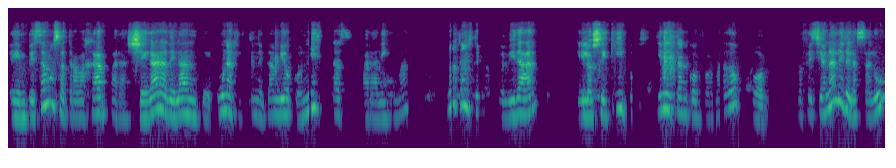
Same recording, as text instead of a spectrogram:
empezamos a trabajar para llegar adelante una gestión de cambio con estas paradigmas, no tenemos que olvidar que los equipos tienen estar conformados por profesionales de la salud,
